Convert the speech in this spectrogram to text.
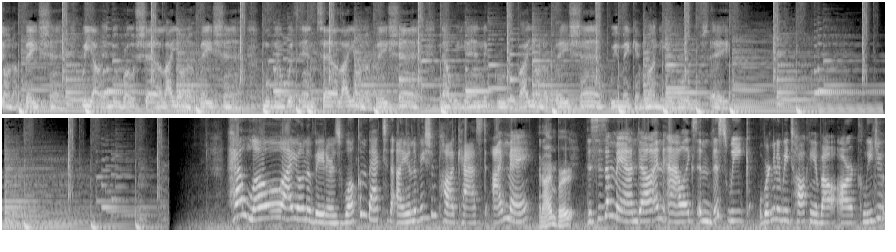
own. We out in New Rochelle, I own. Moving with Intel, I own. Now we in the groove, I own. We making money and moves, ayy. Ionavators. Welcome back to the Ionavation Podcast. I'm May. And I'm Bert. This is Amanda and Alex, and this week we're going to be talking about our collegiate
